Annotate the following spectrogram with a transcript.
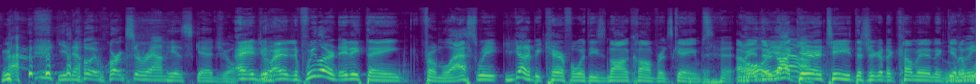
you know, it works around his schedule. And, and if we learned anything from last week, you got to be careful with these non-conference games. I mean, Oh, they're not guaranteed that you're going to come in and get Louisiana a win.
